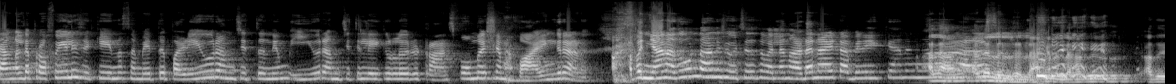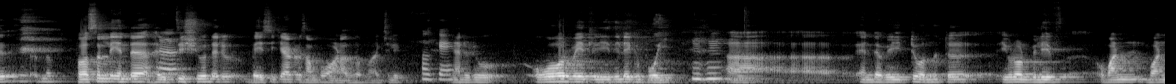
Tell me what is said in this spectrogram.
താങ്കളുടെ പ്രൊഫൈൽ ചെക്ക് ചെയ്യുന്ന സമയത്ത് പഴയൂർ അംജിത്തിനും ഈ ഒരു അംജിത്തിലേക്കുള്ള ഒരു ട്രാൻസ്ഫോർമേഷൻ ഭയങ്കരമാണ് അപ്പൊ ഞാൻ അതുകൊണ്ടാണ് ചോദിച്ചത് വല്ല നടനായിട്ട് അഭിനയിക്കാനും അത് പേഴ്സണലി എന്റെ ഹെൽത്ത് ഇഷ്യൂവിന്റെ ഒരു ബേസിക് ആയിട്ടൊരു സംഭവമാണ് അത്. ആക്ച്വലി ഞാനൊരു ഓവർ വെയിറ്റ് രീതിയിലേക്ക് പോയി. എന്റെ വെയിറ്റ് വന്നിട്ട് you don't believe one one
